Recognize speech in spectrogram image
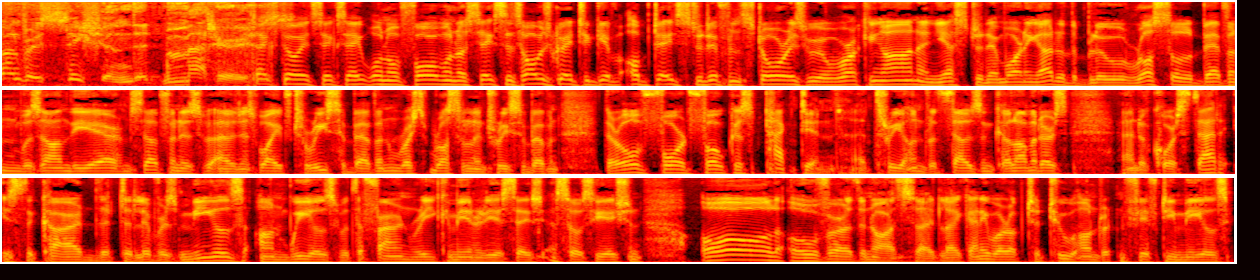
Conversation that matters. Text 0868 104 106. It's always great to give updates to different stories we were working on. And yesterday morning, out of the blue, Russell Bevan was on the air, himself and his, uh, and his wife, Teresa Bevan, Russell and Teresa Bevan. Their old Ford Focus packed in at 300,000 kilometres. And of course, that is the card that delivers meals on wheels with the Farranree Community Association all over the north side, like anywhere up to 250 meals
